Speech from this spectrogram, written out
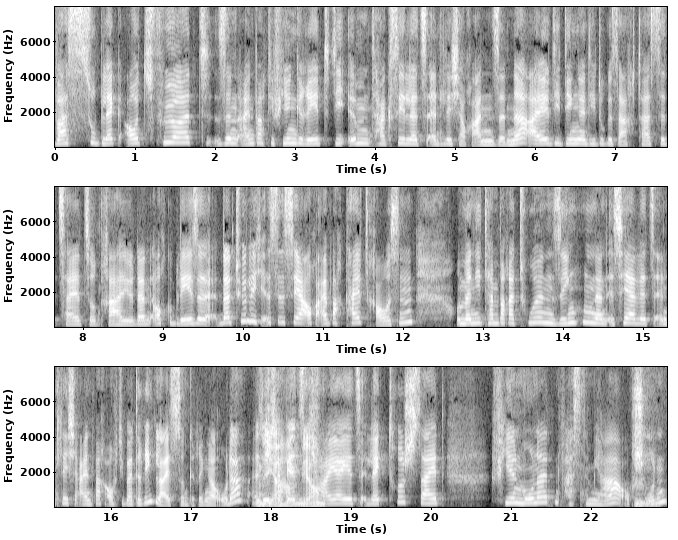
was zu Blackouts führt, sind einfach die vielen Geräte, die im Taxi letztendlich auch an sind. Ne? All die Dinge, die du gesagt hast, Sitzheizung, Radio, dann auch Gebläse. Natürlich ist es ja auch einfach kalt draußen. Und wenn die Temperaturen sinken, dann ist ja letztendlich einfach auch die Batterieleistung geringer, oder? Also ich ja, habe jetzt, ja. ich fahre ja jetzt elektrisch seit vielen Monaten, fast einem Jahr auch mhm. schon. Mhm.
